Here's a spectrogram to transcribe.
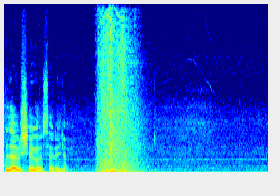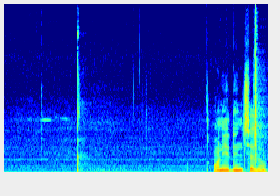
size bir şey göstereceğim. On yedinci sezon.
